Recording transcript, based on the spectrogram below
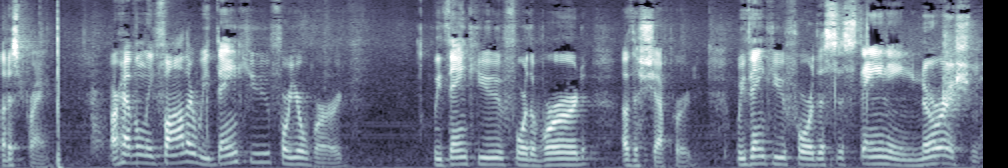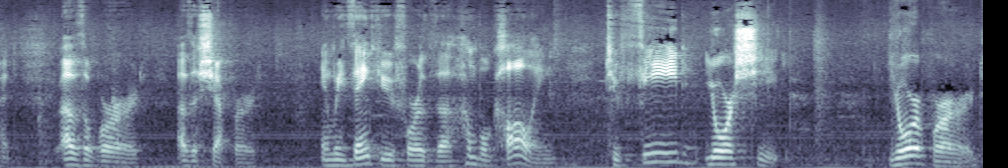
Let us pray. Our Heavenly Father, we thank you for your word. We thank you for the word of the shepherd. We thank you for the sustaining nourishment of the word of the shepherd. And we thank you for the humble calling to feed your sheep, your word,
